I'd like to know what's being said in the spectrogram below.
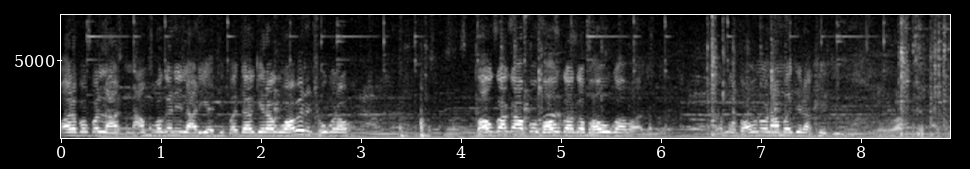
મારા પપ્પા નામ વગરની લાડી હતી. બધા ગિરાકો આવે ને છોકરાઓ? ભાવ કાકા આપો, ભાવ કાકા ભાવ કાકા. તમે ભાવનો નામ જ રાખી દીધું.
